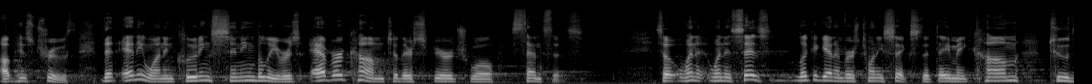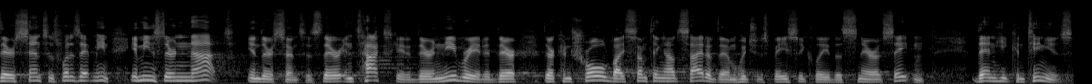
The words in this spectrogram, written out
of his truth that anyone, including sinning believers, ever come to their spiritual senses. So when it, when it says, look again in verse 26, that they may come to their senses, what does that mean? It means they're not in their senses. They're intoxicated, they're inebriated, they're, they're controlled by something outside of them, which is basically the snare of Satan. Then he continues,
